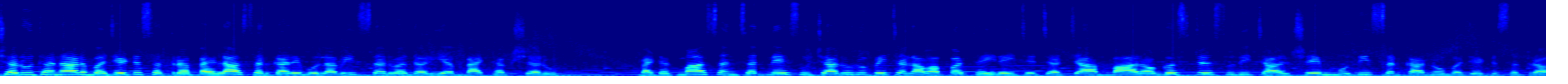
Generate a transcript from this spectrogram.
શરૂ થનાર બજેટ સત્ર પહેલા સરકારે બોલાવી સર્વદળીય બેઠક શરૂ. બેઠકમાં સંસદને સુચારુ રૂપે ચલાવવા પર થઈ રહી છે ચર્ચા. બાર ઓગસ્ટ સુધી ચાલશે મોદી સરકારનું બજેટ સત્ર.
